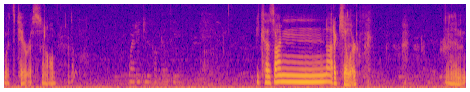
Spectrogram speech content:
with terrorists and all that Why did you feel guilty? because I'm not a killer. And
